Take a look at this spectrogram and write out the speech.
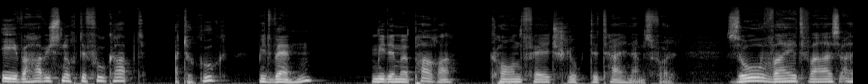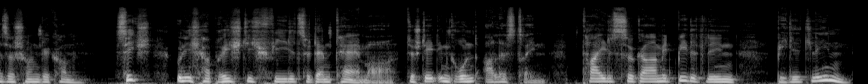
Ewe hab ich's noch davor gehabt. Ah, du guck, mit wem? Mit dem Para. Kornfeld schluckte teilnahmsvoll. So weit war es also schon gekommen. Siehst, und ich hab richtig viel zu dem Thema. Da steht im Grund alles drin. Teils sogar mit Bildlin. Bildlin?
